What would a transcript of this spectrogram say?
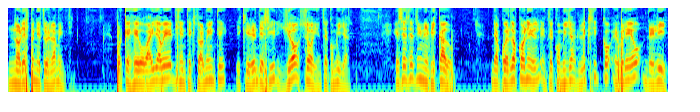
no les penetró en la mente. Porque Jehová y Yahvé dicen textualmente y quieren decir yo soy, entre comillas. Ese es el significado, de acuerdo con el, entre comillas, léxico hebreo de Li.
